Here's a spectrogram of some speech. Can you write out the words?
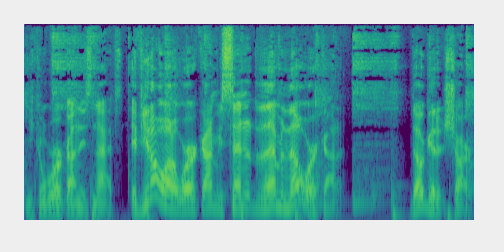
You can work on these knives. If you don't want to work on them, you send it to them and they'll work on it. They'll get it sharp.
